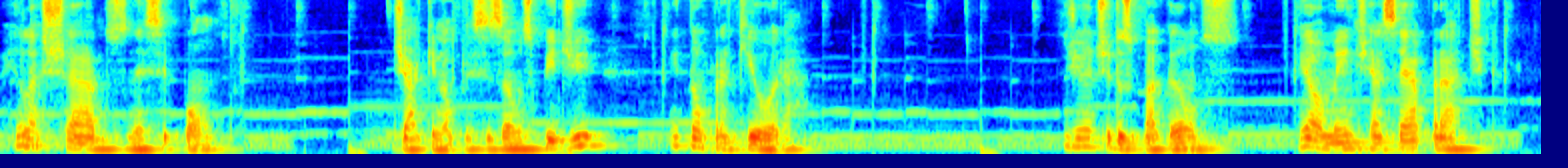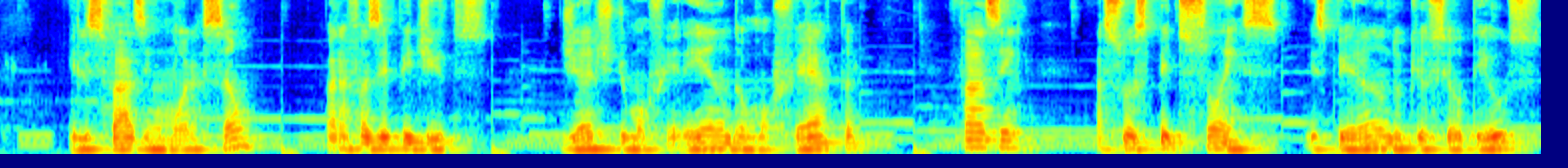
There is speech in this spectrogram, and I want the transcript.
relaxados nesse ponto. Já que não precisamos pedir, então para que orar? Diante dos pagãos, realmente essa é a prática. Eles fazem uma oração para fazer pedidos. Diante de uma oferenda, uma oferta, fazem as suas petições, esperando que o seu Deus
